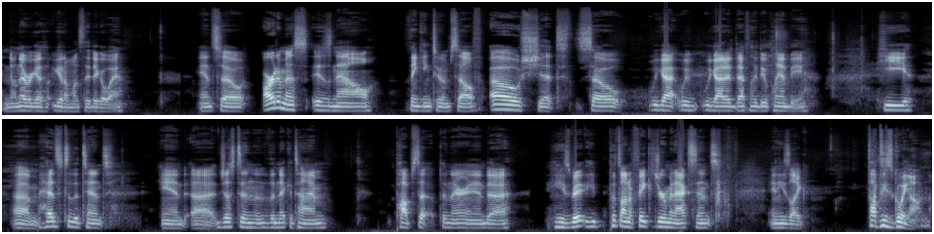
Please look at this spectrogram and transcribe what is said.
and you'll never get get them once they dig away. And so Artemis is now thinking to himself, "Oh shit! So we got we we got to definitely do Plan B." He um, heads to the tent, and uh, just in the nick of time, pops up in there, and uh, he's he puts on a fake German accent, and he's like, "What is going on?"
